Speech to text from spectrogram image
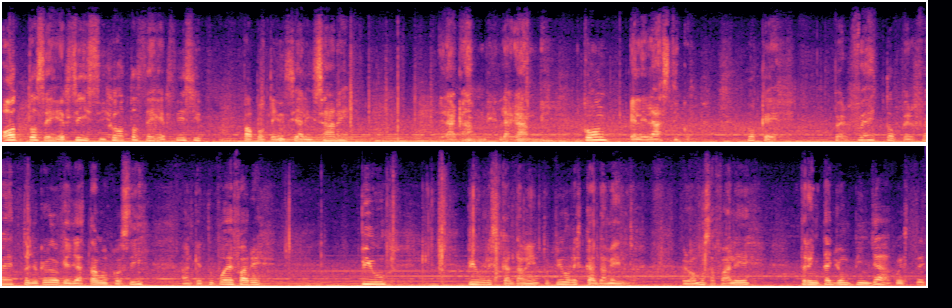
Otros ejercicios, otros ejercicios para potencializar la gambe, la gambe con el elástico. Ok perfecto perfecto. Yo creo que ya estamos así aunque tú puedes hacer più più riscaldamento più riscaldamento pero vamos a hacer 30 jumping ya este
